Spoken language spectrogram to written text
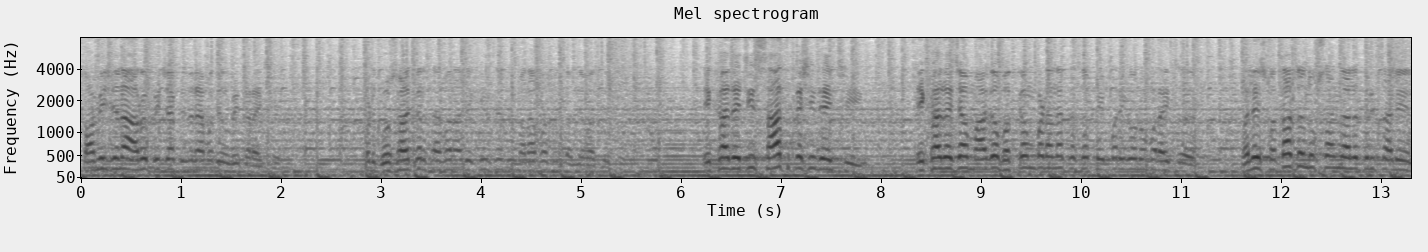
स्वामीजींना आरोपीच्या पिंजऱ्यामध्ये उभे करायचे. पण घोसाळकर साहेबांना देखील तर मी मनापासून धन्यवाद देतो. एखाद्याची साथ कशी द्यायची? एखाद्याच्या मागं भक्कमपणानं कसं पेपर घेऊन उभं राहायचं? भले स्वतःचं नुकसान झालं तरी चालेल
